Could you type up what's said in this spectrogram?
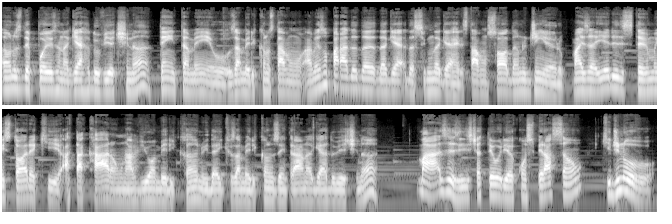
Anos depois, na Guerra do Vietnã, tem também, os americanos estavam. A mesma parada da, da, guerra- da Segunda Guerra, eles estavam só dando dinheiro. Mas aí eles teve uma história que atacaram um navio americano e daí que os americanos entraram na Guerra do Vietnã. Mas existe a teoria da conspiração, que, de novo,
